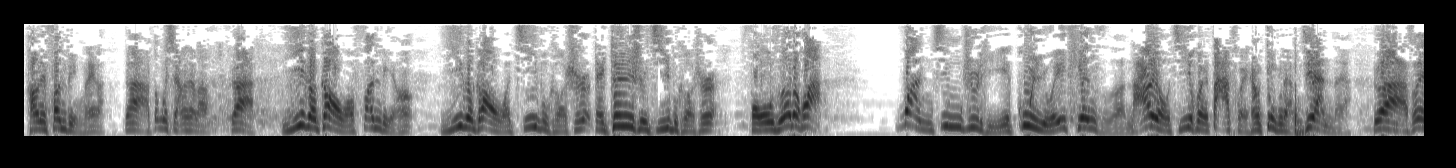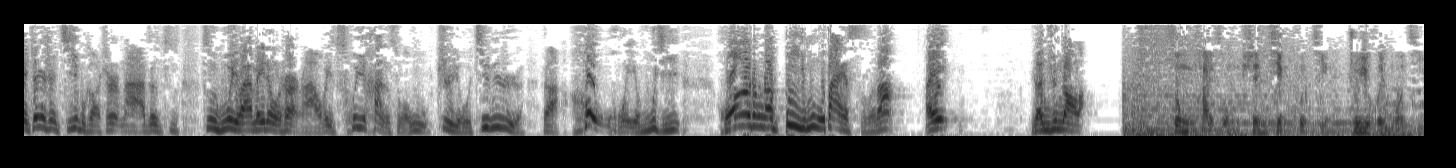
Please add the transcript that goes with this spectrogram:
还有那翻饼那个，是吧？都想起来了，是吧？一个告我翻饼，一个告我机不可失，这真是机不可失，否则的话。万金之体，贵为天子，哪有机会大腿上中两箭的呀？是吧？所以真是机不可失。那这自自古以来没这种事儿啊！为崔汉所误，至有今日，是吧？后悔无及。皇上正在闭目待死呢，哎，援军到了。宋太宗深陷困境，追悔莫及。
